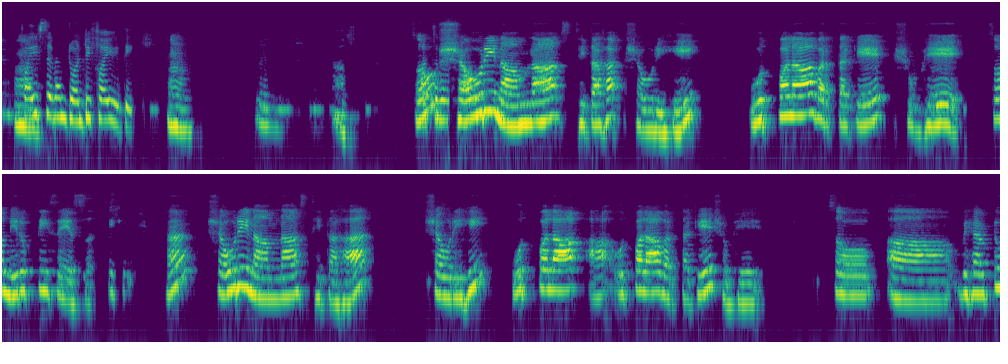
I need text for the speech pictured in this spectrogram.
hmm. फैव् सेवेन् ट्वेण्टि फैव् इति. हम्म। शौरि नाम्ना स्थितः शौरिः उत्पलावर्तके शुभे। सो निरुक्ति सेस् शौरि नाम्ना स्थितः शौरिः उत्पला आ- उत्पलावर्तके शुभे so uh, we have to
